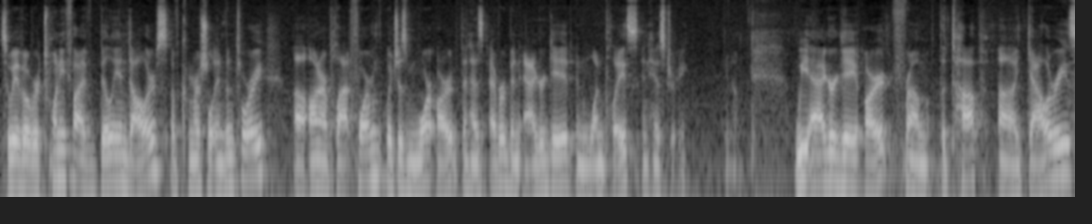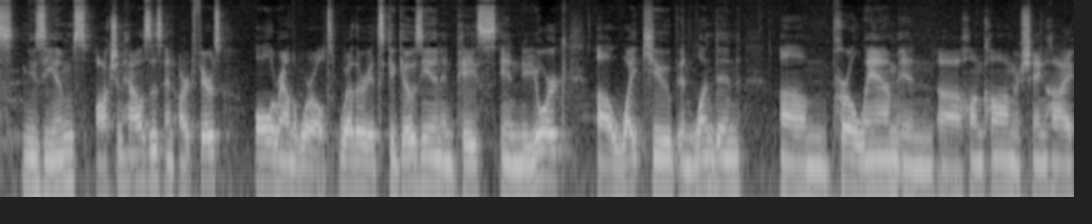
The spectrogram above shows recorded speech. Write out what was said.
So we have over $25 billion of commercial inventory uh, on our platform, which is more art than has ever been aggregated in one place in history. You know. We aggregate art from the top uh, galleries, museums, auction houses, and art fairs all around the world, whether it's Gagosian and Pace in New York, uh, White Cube in London, um, Pearl Lamb in uh, Hong Kong or Shanghai.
